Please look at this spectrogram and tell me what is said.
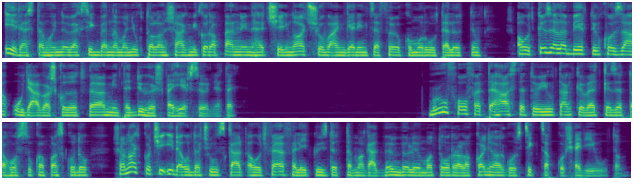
Éreztem, hogy növekszik bennem a nyugtalanság, mikor a Pennin hegység nagy sovány gerince fölkomorult előttünk, és ahogy közelebb értünk hozzá, úgy ágaskodott fel, mint egy dühös fehér szörnyetek. Bruce Hoffette háztetői után következett a hosszú kapaszkodó, s a nagykocsi ide-oda csúszkált, ahogy felfelé küzdötte magát bömbölő motorral a kanyargós, cikcakkos hegyi úton.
